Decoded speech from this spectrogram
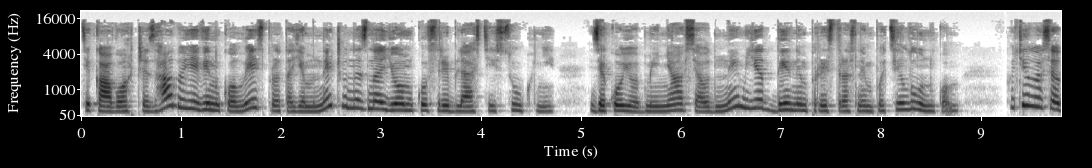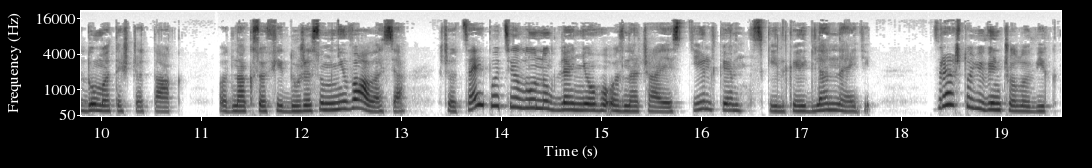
Цікаво, чи згадує він колись про таємничу незнайомку в сріблястій сукні, з якою обмінявся одним єдиним пристрасним поцілунком. Хотілося думати, що так. Однак Софі дуже сумнівалася, що цей поцілунок для нього означає стільки, скільки й для неї. Зрештою, він чоловік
